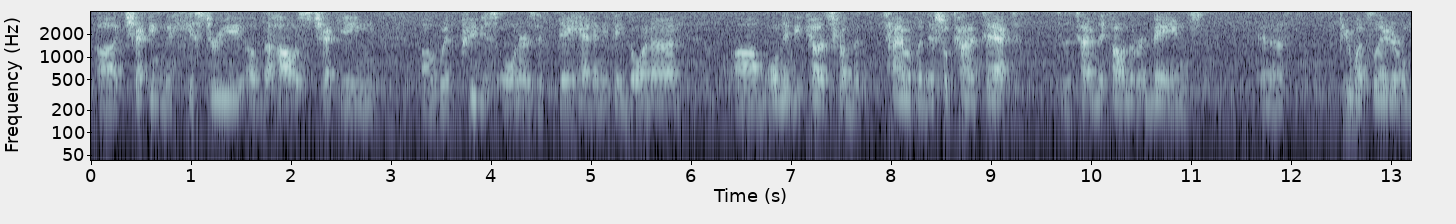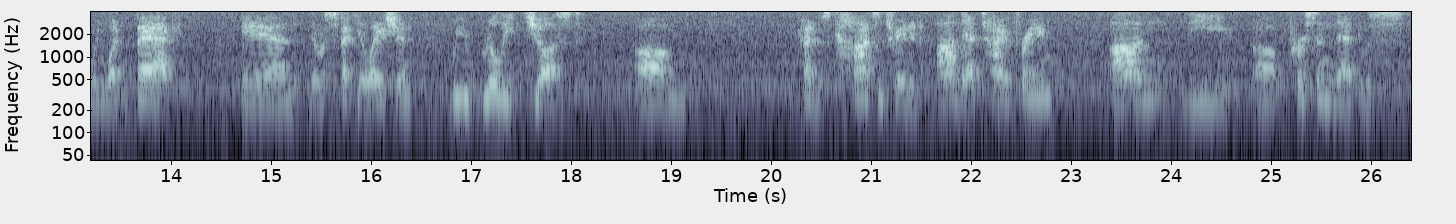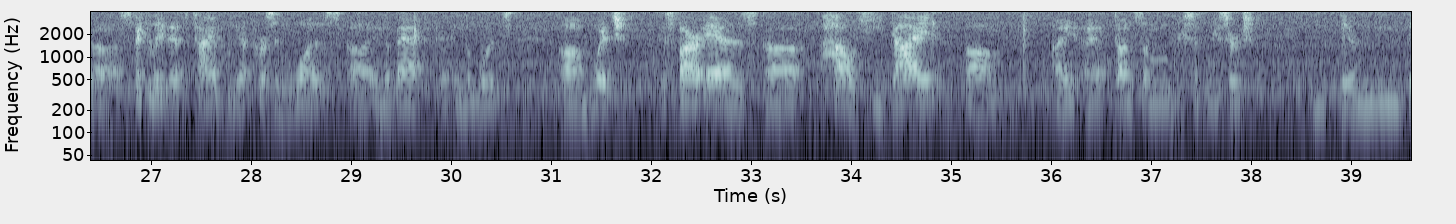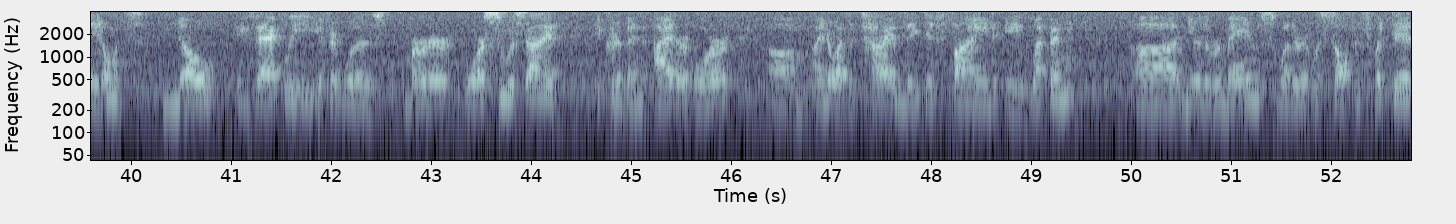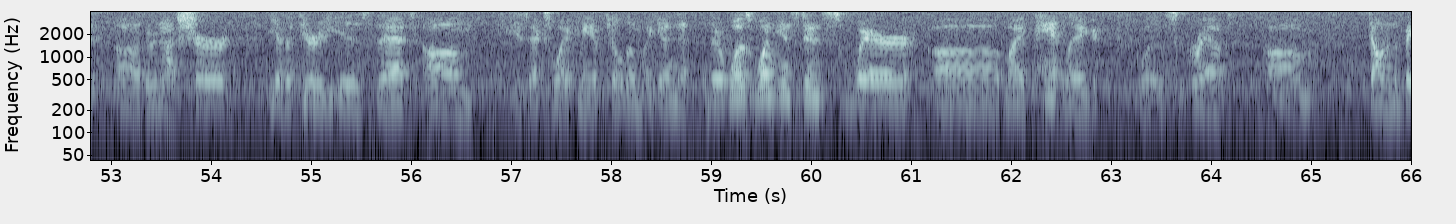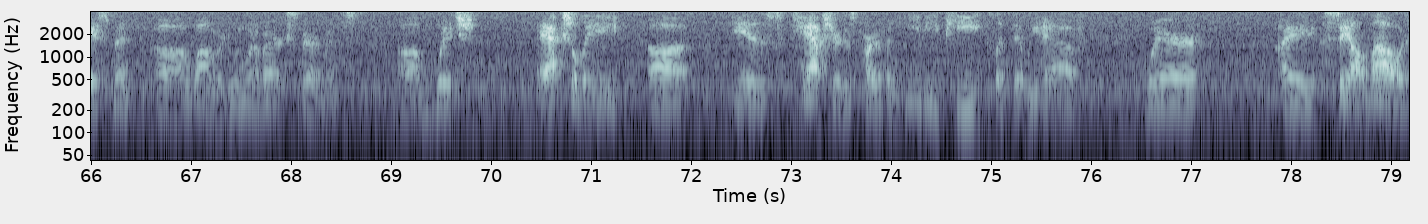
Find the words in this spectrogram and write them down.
uh, checking the history of the house, checking uh, with previous owners if they had anything going on, um, only because from the time of initial contact to the time they found the remains, and then a few months later when we went back and there was speculation, we really just um, kind of just concentrated on that time frame on the uh, person that it was uh, speculated at the time who that person was uh, in the back in the woods, um, which as far as uh, how he died, um, I, I, have done some recent research. They're, they don't know exactly if it was murder or suicide. It could have been either or. Um, I know at the time they did find a weapon uh, near the remains, whether it was self-inflicted, uh, they're not sure. The other theory is that um, his ex-wife may have killed him. Again, that there was one instance where uh, my pant leg was grabbed um, down in the basement uh, while we were doing one of our experiments, um, which actually uh, is captured as part of an EVP clip that we have where I say out loud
